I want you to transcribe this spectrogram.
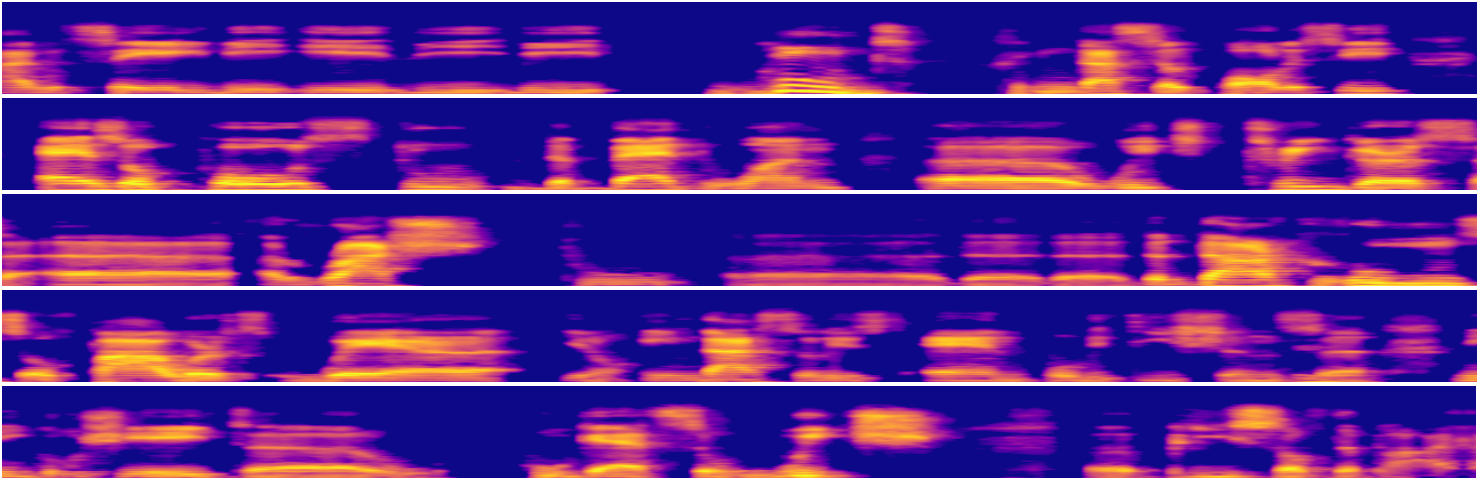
I would say, the, the, the good industrial policy as opposed to the bad one, uh, which triggers uh, a rush to uh, the, the, the dark rooms of powers where you know industrialists and politicians uh, negotiate uh, who gets which uh, piece of the pie.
